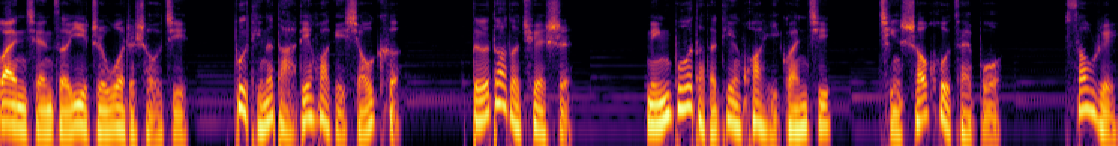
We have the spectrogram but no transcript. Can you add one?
万钱则一直握着手机，不停的打电话给小可，得到的却是：“您拨打的电话已关机，请稍后再拨。”Sorry，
